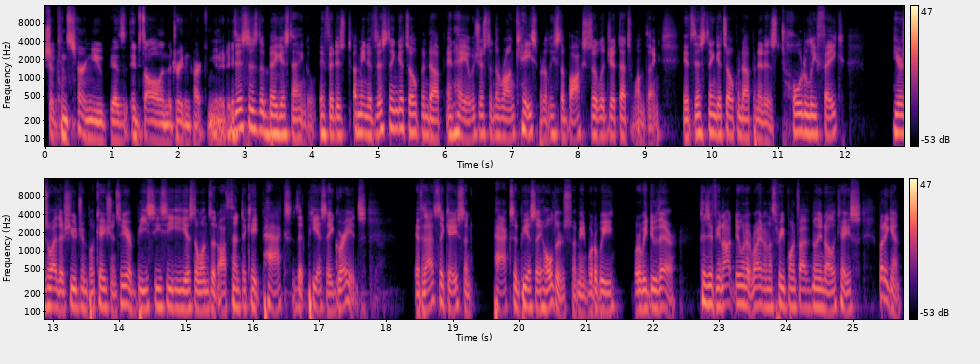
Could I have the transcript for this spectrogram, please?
should concern you because it's all in the trading card community. This is the biggest angle. If it is, I mean, if this thing gets opened up and hey, it was just in the wrong case, but at least the boxes are legit, that's one thing. If this thing gets opened up and it is totally fake, here's why there's huge implications here. BBCE is the ones that authenticate packs that PSA grades. If that's the case, then packs and PSA holders, I mean, what do we what do we do there? Because if you're not doing it right on a $3.5 million case, but again,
